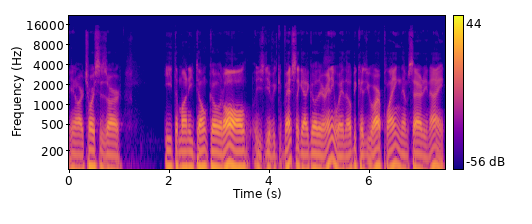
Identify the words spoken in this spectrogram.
you know, our choices are eat the money, don't go at all. You've eventually got to go there anyway, though, because you are playing them Saturday night.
